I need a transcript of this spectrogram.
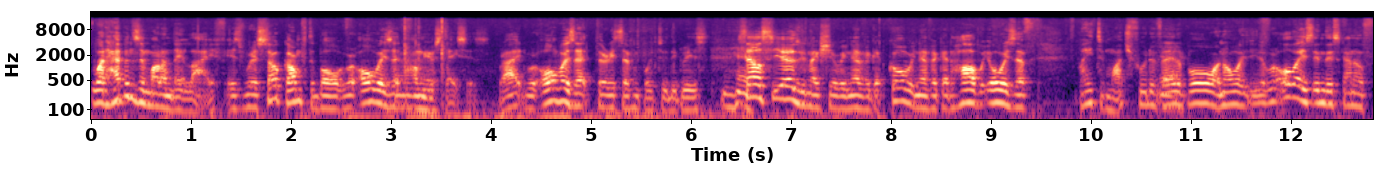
what happens in modern day life is we're so comfortable, we're always at homeostasis, right? We're always at 37.2 degrees Yeah. Celsius. We make sure we never get cold, we never get hot. We always have way too much food available, and always, you know, we're always in this kind of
